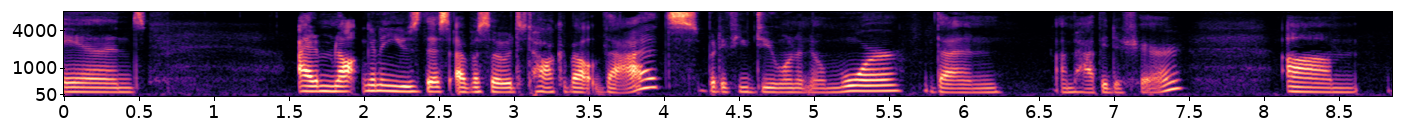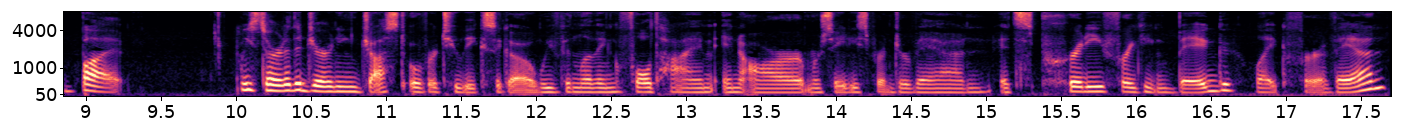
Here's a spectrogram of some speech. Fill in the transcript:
And I'm not going to use this episode to talk about that, but if you do want to know more, then I'm happy to share. Um, but we started the journey just over two weeks ago. We've been living full time in our Mercedes Sprinter van. It's pretty freaking big, like for a van.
